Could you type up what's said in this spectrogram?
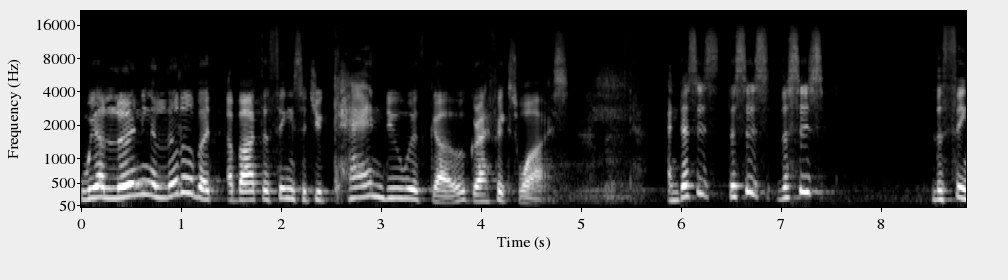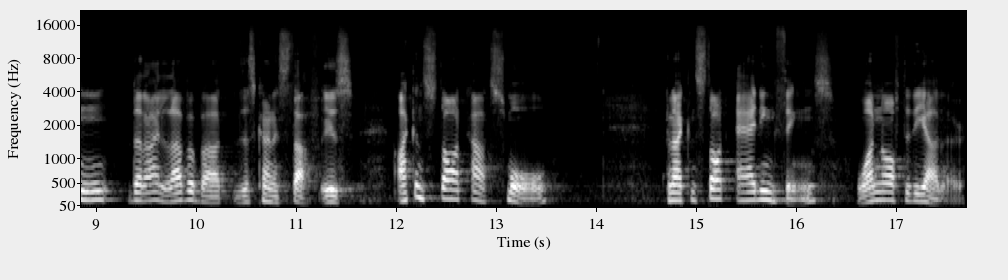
We are learning a little bit about the things that you can do with Go graphics wise. And this is, this is, this is the thing that I love about this kind of stuff is I can start out small and I can start adding things one after the other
